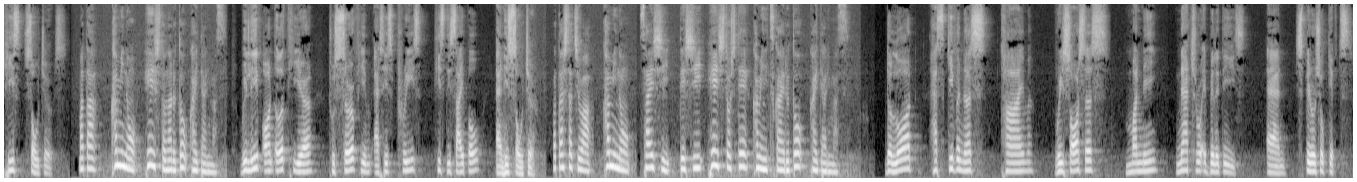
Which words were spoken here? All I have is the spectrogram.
His soldiers. また神の兵士となると書いてあります。 We live on earth here to serve Him as His priest, His disciple, and His soldier. 私たちは神の祭司、弟子、兵士として神に仕えると書いてあります。 The Lord has given us time, resources, money, natural abilities, and spiritual gifts.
